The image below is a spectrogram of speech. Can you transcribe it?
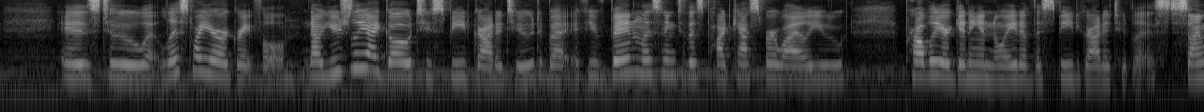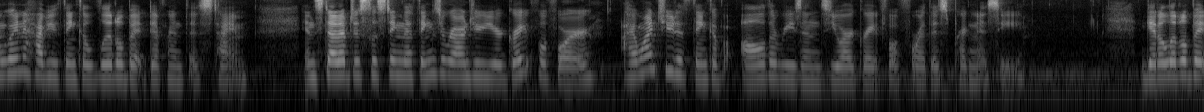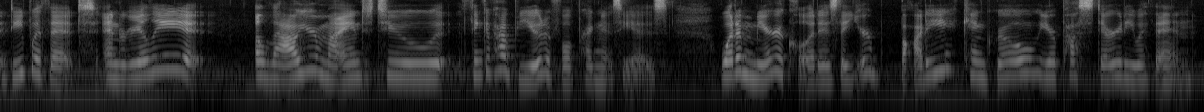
is to list why you're grateful. Now, usually I go to speed gratitude, but if you've been listening to this podcast for a while, you probably are getting annoyed of the speed gratitude list. So I'm going to have you think a little bit different this time. Instead of just listing the things around you you're grateful for, I want you to think of all the reasons you are grateful for this pregnancy. Get a little bit deep with it and really allow your mind to think of how beautiful pregnancy is. What a miracle it is that your body can grow your posterity within.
